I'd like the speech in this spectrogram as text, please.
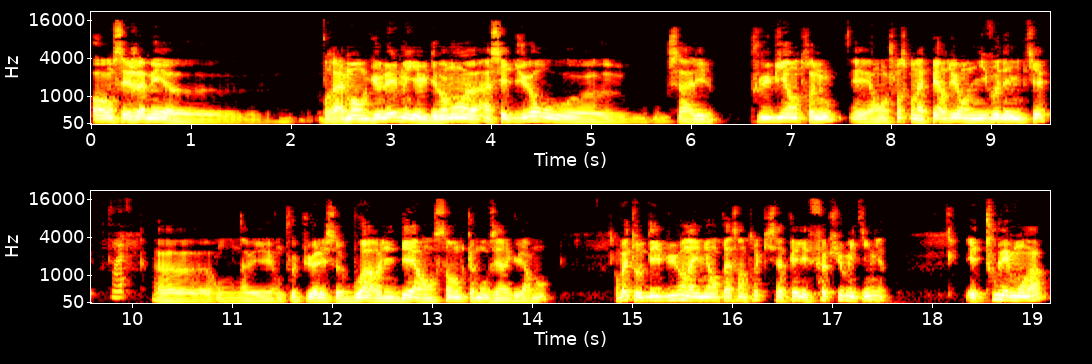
on s'est jamais vraiment engueulé, mais il y a eu des moments assez durs où, ça allait plus bien entre nous et je pense qu'on a perdu en niveau d'amitié. Ouais. Euh, on avait, on pouvait plus aller se boire une bière ensemble comme on faisait régulièrement. En fait, au début, on avait mis en place un truc qui s'appelait les fuck you meetings et tous les mois,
